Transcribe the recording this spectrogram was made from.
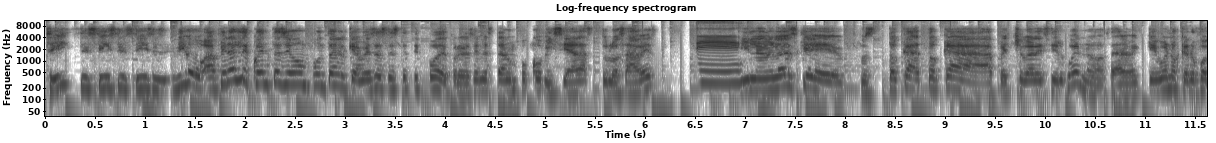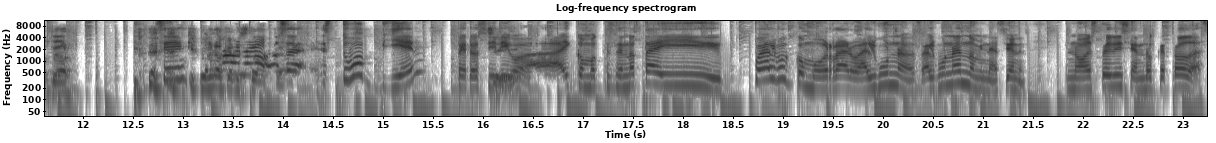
Sí, sí, sí, sí, sí, Digo, a final de cuentas llega un punto en el que a veces este tipo de premiaciones están un poco viciadas, tú lo sabes. Sí. Y la verdad es que pues toca, toca apechugar y decir, bueno, o sea, qué bueno que no fue peor. Sí. qué bueno que no, estuvo O sea, estuvo bien, pero sí, digo, ay, como que se nota ahí, fue algo como raro, algunas, algunas nominaciones. No estoy diciendo que todas.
